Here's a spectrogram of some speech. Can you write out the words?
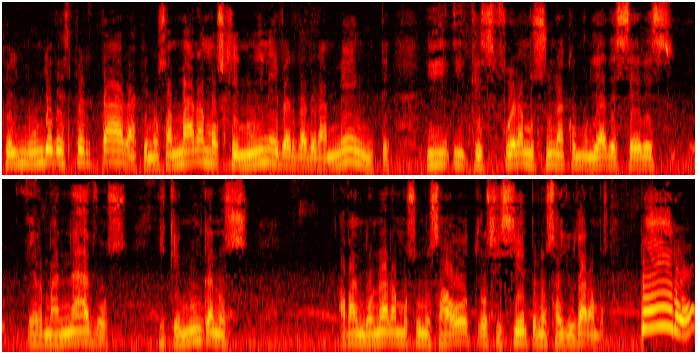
que el mundo despertara, que nos amáramos genuina y verdaderamente y, que fuéramos una comunidad de seres hermanados y que nunca nos abandonáramos unos a otros y siempre nos ayudáramos. Pero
